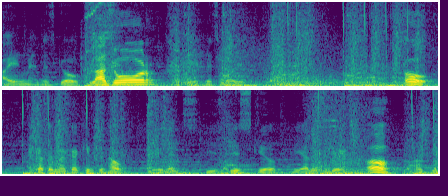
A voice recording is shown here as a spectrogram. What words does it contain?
Iron Man, let's go. Lazor! Okay, that's about it. Oh, Captain America came to help. Okay, let's use this skill, the other skill. Oh, okay.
